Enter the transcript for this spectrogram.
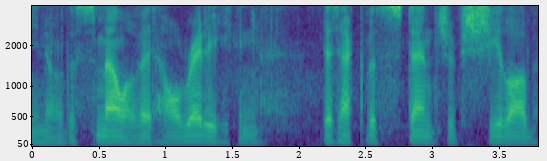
You know, the smell of it already, he can detect the stench of Shelob.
